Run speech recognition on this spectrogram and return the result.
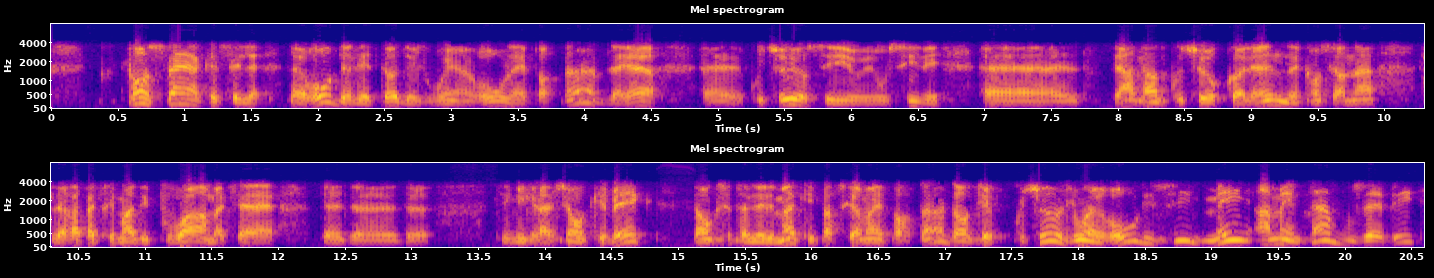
considère que c'est le, rôle de l'État de jouer un rôle important. D'ailleurs, euh, Couture, c'est aussi les, euh, l'entente Couture-Colline concernant le rapatriement des pouvoirs en matière de, d'immigration au Québec. Donc, c'est un élément qui est particulièrement important. Donc, Couture joue un rôle ici, mais en même temps, vous avez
